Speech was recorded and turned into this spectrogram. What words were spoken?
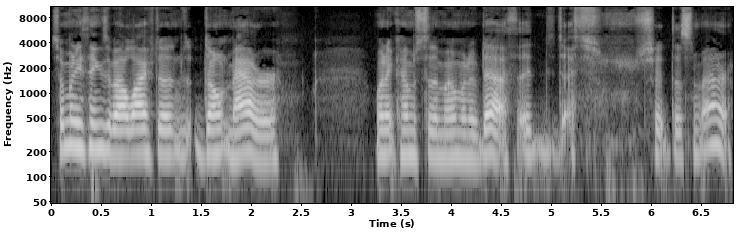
So many things about life don't, don't matter when it comes to the moment of death. It, shit doesn't matter.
